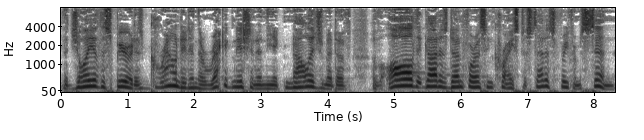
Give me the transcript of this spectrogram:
the joy of the Spirit, is grounded in the recognition and the acknowledgement of, of all that God has done for us in Christ to set us free from sin,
